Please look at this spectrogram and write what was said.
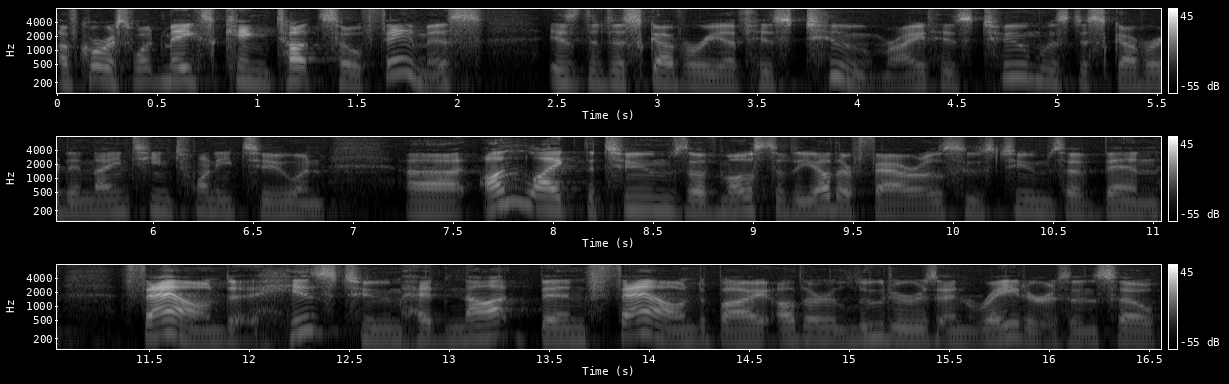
of course, what makes King Tut so famous is the discovery of his tomb, right? His tomb was discovered in 1922, and uh, unlike the tombs of most of the other pharaohs whose tombs have been found, his tomb had not been found by other looters and raiders. And so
